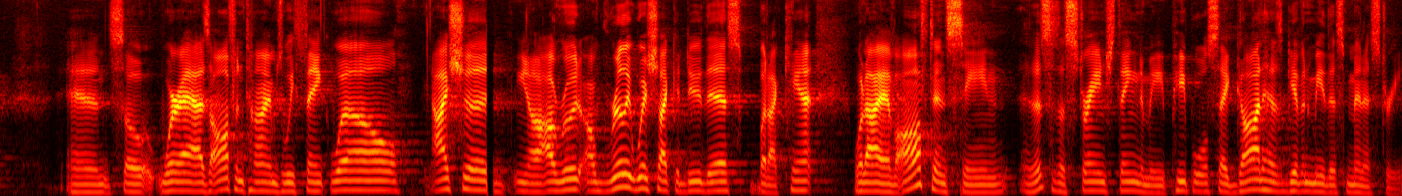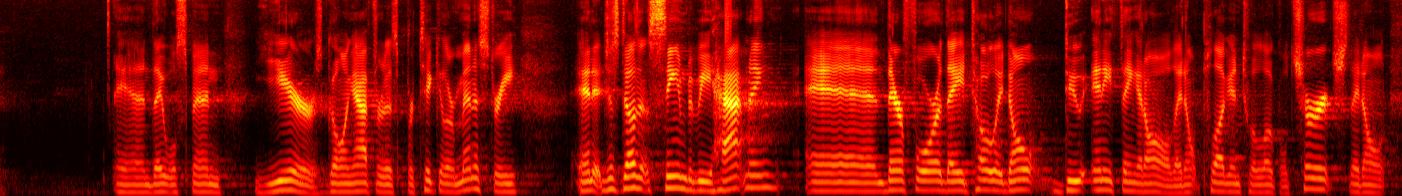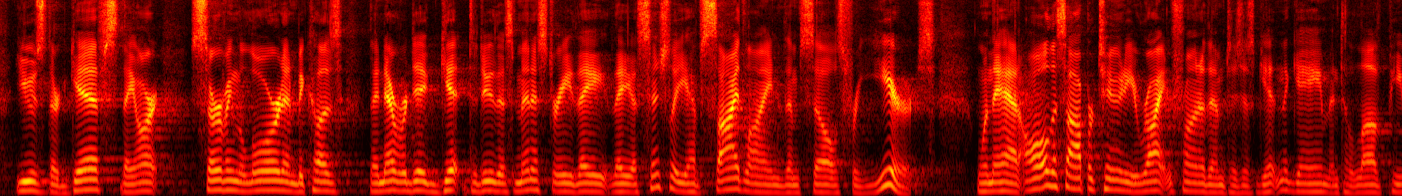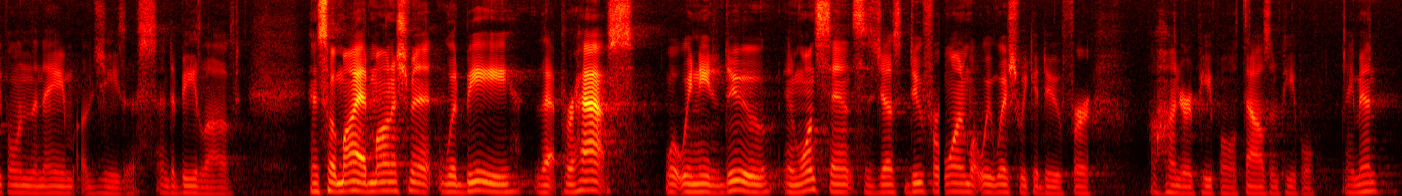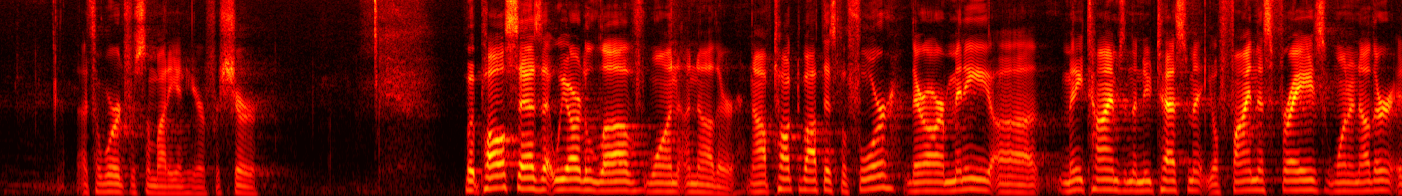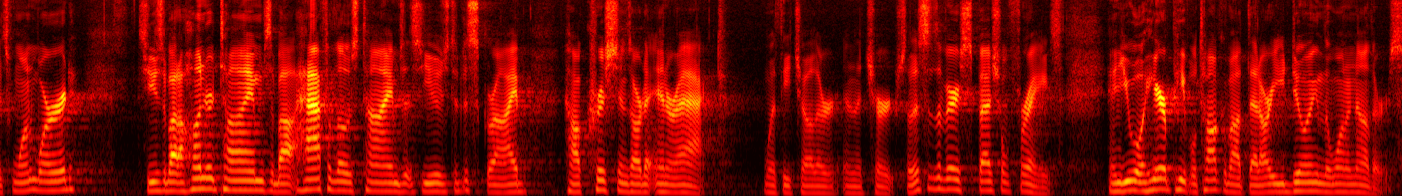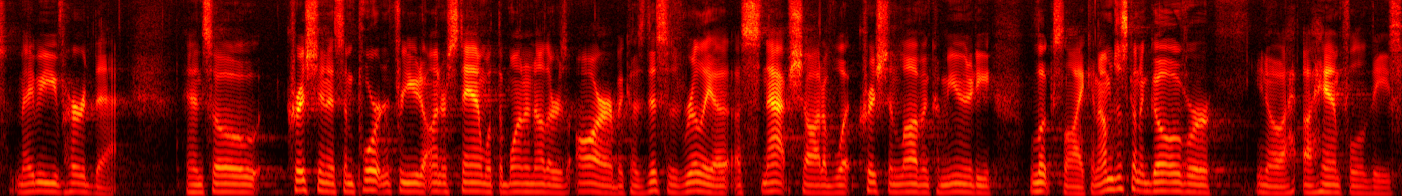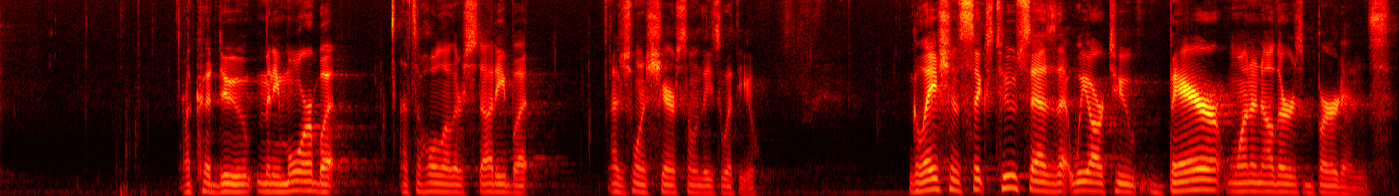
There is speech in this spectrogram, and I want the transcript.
And so, whereas oftentimes we think, well, I should, you know, I really, I really wish I could do this, but I can't. What I have often seen, this is a strange thing to me, people will say, God has given me this ministry. And they will spend years going after this particular ministry, and it just doesn't seem to be happening. And therefore, they totally don't do anything at all. They don't plug into a local church, they don't use their gifts, they aren't serving the Lord. And because they never did get to do this ministry, they, they essentially have sidelined themselves for years when they had all this opportunity right in front of them to just get in the game and to love people in the name of Jesus and to be loved. And so, my admonishment would be that perhaps what we need to do, in one sense, is just do for one what we wish we could do for a hundred people, a thousand people. Amen? That's a word for somebody in here, for sure. But Paul says that we are to love one another. Now, I've talked about this before. There are many, uh, many times in the New Testament you'll find this phrase, one another. It's one word. It's used about 100 times. About half of those times it's used to describe how Christians are to interact with each other in the church. So, this is a very special phrase. And you will hear people talk about that. Are you doing the one another's? Maybe you've heard that. And so, Christian, it's important for you to understand what the one another's are because this is really a, a snapshot of what Christian love and community looks like. And I'm just going to go over, you know, a, a handful of these. I could do many more, but that's a whole other study, but I just want to share some of these with you. Galatians 6 2 says that we are to bear one another's burdens.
